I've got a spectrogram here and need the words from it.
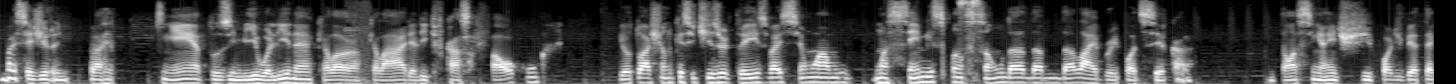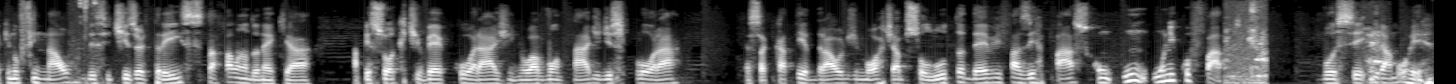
vai ser para 500 e 1000 ali, né? Aquela, aquela área ali que ficasse Falcon. E eu tô achando que esse Teaser 3 vai ser uma, uma semi-expansão da, da, da library, pode ser, cara. Então, assim, a gente pode ver até que no final desse Teaser 3 está falando, né? Que a, a pessoa que tiver coragem ou a vontade de explorar essa catedral de morte absoluta deve fazer paz com um único fato: você irá morrer.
